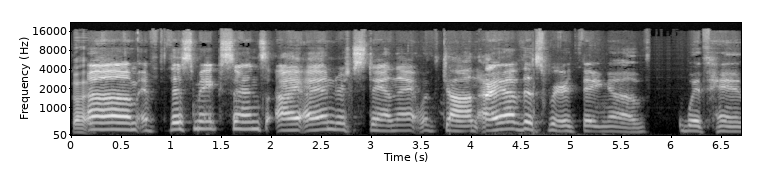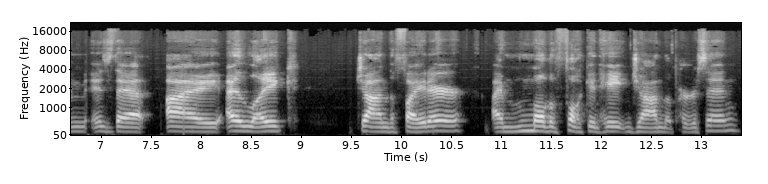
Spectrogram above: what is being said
Go ahead. Um, if this makes sense, I I understand that with Jon. I have this weird thing of with him is that I I like Jon the fighter. I motherfucking hate Jon the person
